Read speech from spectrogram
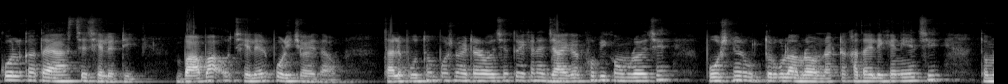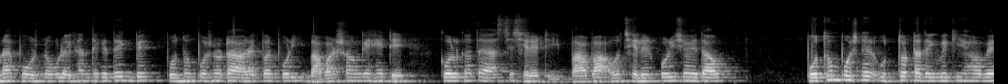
কলকাতায় আসছে ছেলেটি। বাবা ও ছেলের পরিচয় দাও। তাহলে প্রথম প্রশ্ন এটা রয়েছে, তো এখানে জায়গা খুবই কম রয়েছে। প্রশ্নের উত্তরগুলো আমরা অন্য একটা খাতায় লিখে নিয়েছি। তোমরা প্রশ্নগুলো এখান থেকে দেখবে। প্রথম প্রশ্নটা আরেকবার পড়ি। বাবার সঙ্গে হেঁটে কলকাতায় আসছে ছেলেটি। বাবা ও ছেলের পরিচয় দাও। প্রথম প্রশ্নের উত্তরটা দেখবে কি হবে?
